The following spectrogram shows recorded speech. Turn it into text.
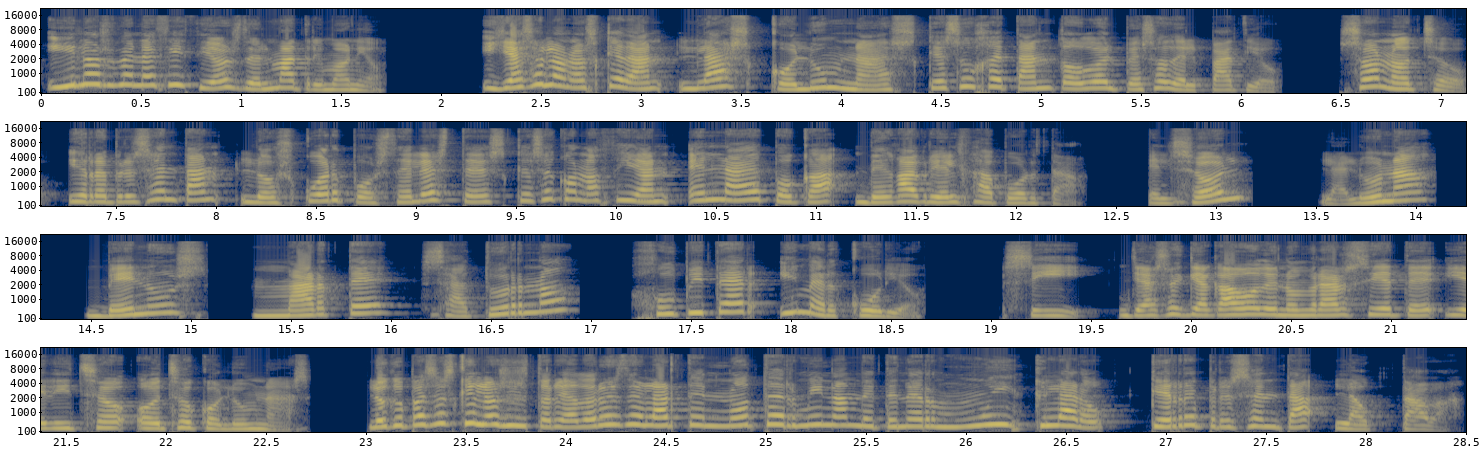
y los beneficios del matrimonio. Y ya solo nos quedan las columnas que sujetan todo el peso del patio, son ocho y representan los cuerpos celestes que se conocían en la época de Gabriel Zaporta. El Sol, la Luna, Venus, Marte, Saturno, Júpiter y Mercurio. Sí, ya sé que acabo de nombrar siete y he dicho ocho columnas. Lo que pasa es que los historiadores del arte no terminan de tener muy claro qué representa la octava.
